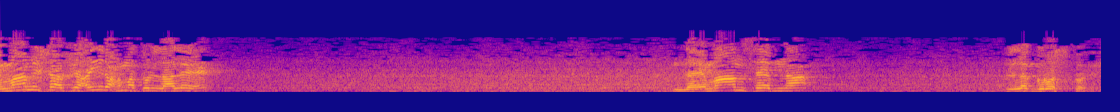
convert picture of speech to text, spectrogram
امام شافعی رحمت الله علیه د امام صاحب نه لګرستو دی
